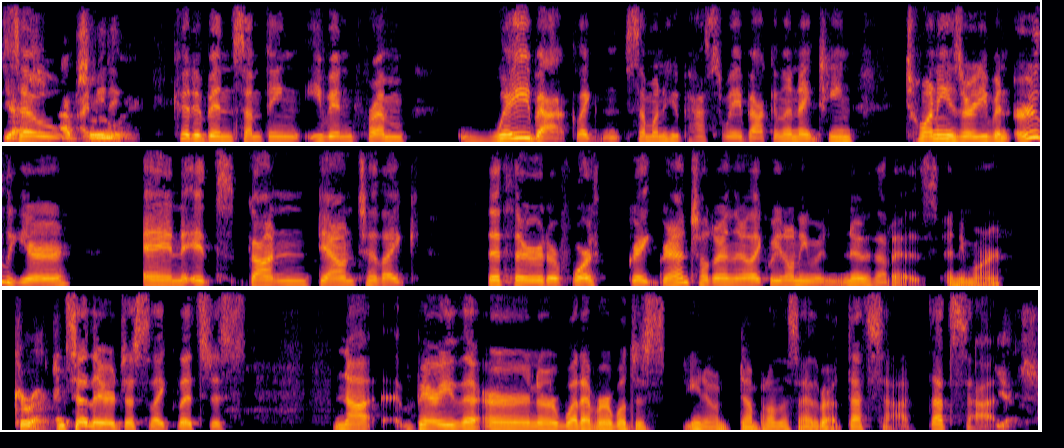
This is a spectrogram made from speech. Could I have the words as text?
Yes, so absolutely. I mean, it could have been something even from way back like someone who passed away back in the 19 20s or even earlier and it's gotten down to like the third or fourth great grandchildren they're like we don't even know who that is anymore. Correct. And so they're just like let's just not bury the urn or whatever. We'll just you know dump it on the side of the road. That's sad. That's sad. Yes.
